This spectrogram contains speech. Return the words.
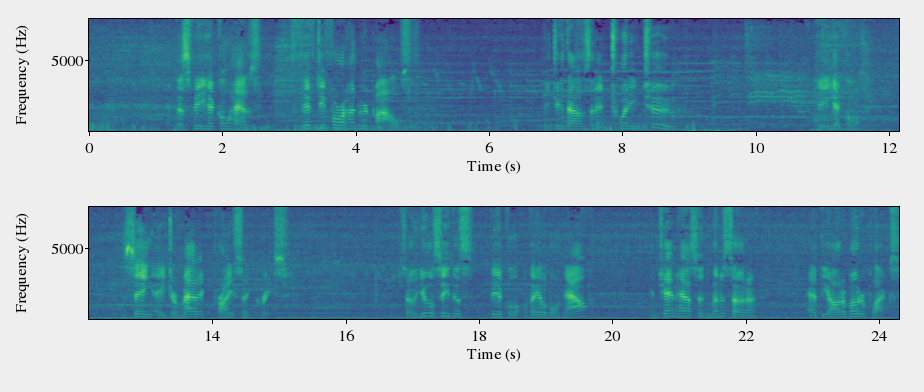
And this vehicle has 5,400 miles. The 2022 vehicle seeing a dramatic price increase. So you will see this vehicle available now in Chanhassen, Minnesota at the Automotorplex.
